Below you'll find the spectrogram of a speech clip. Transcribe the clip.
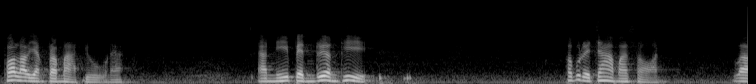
เพราะเรายังประมาทอยู่นะ อันนี้เป็นเรื่องที่ พระพุทธเจ้ามาสอน ว่า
